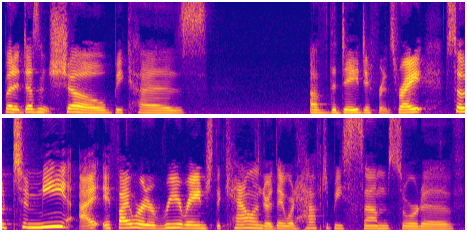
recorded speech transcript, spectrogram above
but it doesn't show because of the day difference, right? So to me, I, if I were to rearrange the calendar, there would have to be some sort of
